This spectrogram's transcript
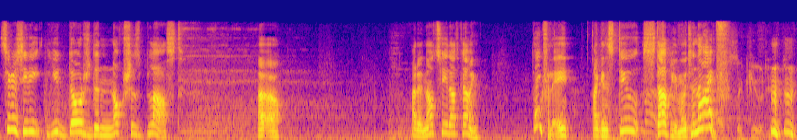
Seriously, you dodged the noxious blast? Uh-oh. I did not see that coming. Thankfully, I can still stab him with a knife.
